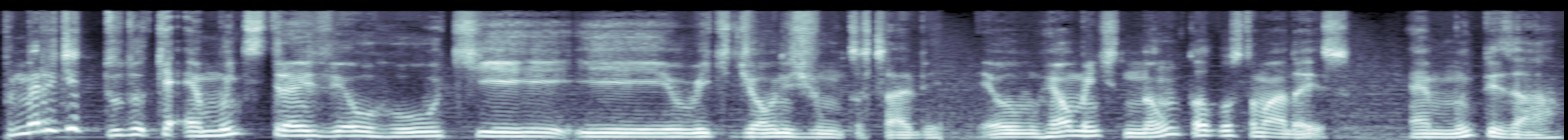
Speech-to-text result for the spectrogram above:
Primeiro de tudo, que é muito estranho ver o Hulk e, o Rick Jones juntos, sabe? Eu realmente não tô acostumado a isso. É muito bizarro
